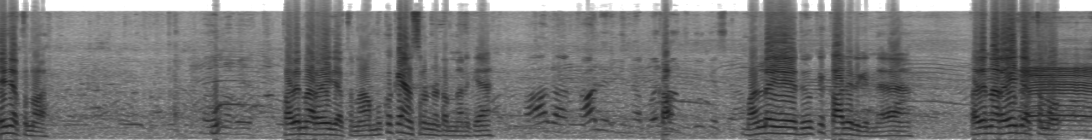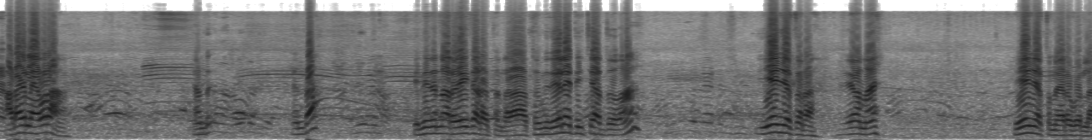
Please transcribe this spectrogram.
ఏం చెప్తున్నావా? పదిన్నర వేలు చెప్తున్నా. ముక్క క్యాన్సర్ ఉన్నట్టు దానికి. బండ్లో ఏ దూకి కాలు ఇరిగిందా? పదిన్నర వేలు చెప్తున్నావు. అడగలేవరా ఎంత? ఎంత? ఎనిమిదిన్నర వెయ్యి అడుగుతుండ్రా తొమ్మిది వేలు అయితే ఇచ్చేద్దు ఏం చెప్తారా ఏమన్నా? ఏం చెప్తున్నా ఎర్రగొర్రెల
